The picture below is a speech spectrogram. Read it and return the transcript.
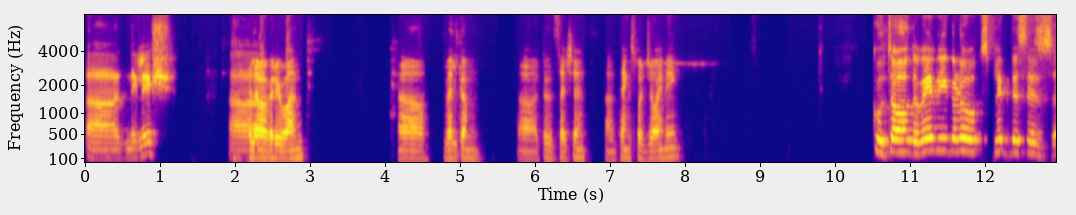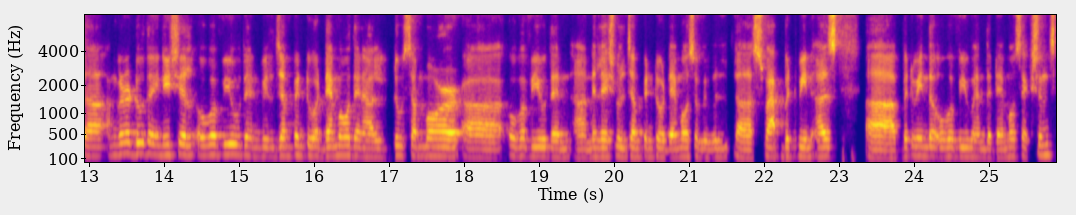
uh, Nilesh. Uh, Hello, everyone. Uh, welcome uh, to the session. thanks for joining. Cool. So the way we're going to split this is uh, I'm going to do the initial overview, then we'll jump into a demo, then I'll do some more uh, overview, then uh, Nilesh will jump into a demo. So we will uh, swap between us, uh, between the overview and the demo sections.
